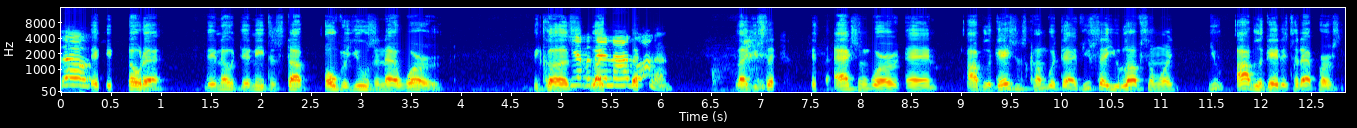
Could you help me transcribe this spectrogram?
so they need to know that. They know they need to stop overusing that word. Because yeah, but like they're not gonna. Like you said, it's an action word and obligations come with that. If you say you love someone, you obligated to that person.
